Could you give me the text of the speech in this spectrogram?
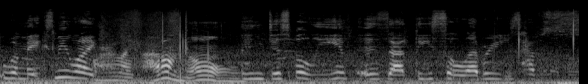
What makes me like or like, I don't know. in disbelief is that these celebrities have so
